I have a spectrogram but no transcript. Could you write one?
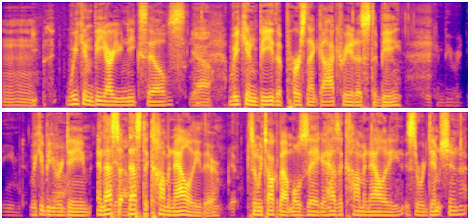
hmm We can be our unique selves. Yeah. We can be the person that God created us to be. We can be redeemed. We can be Yeah. redeemed, and that's Yeah. that's the commonality there. Yep. So when we talk about mosaic, it has a commonality. It's the redemption,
